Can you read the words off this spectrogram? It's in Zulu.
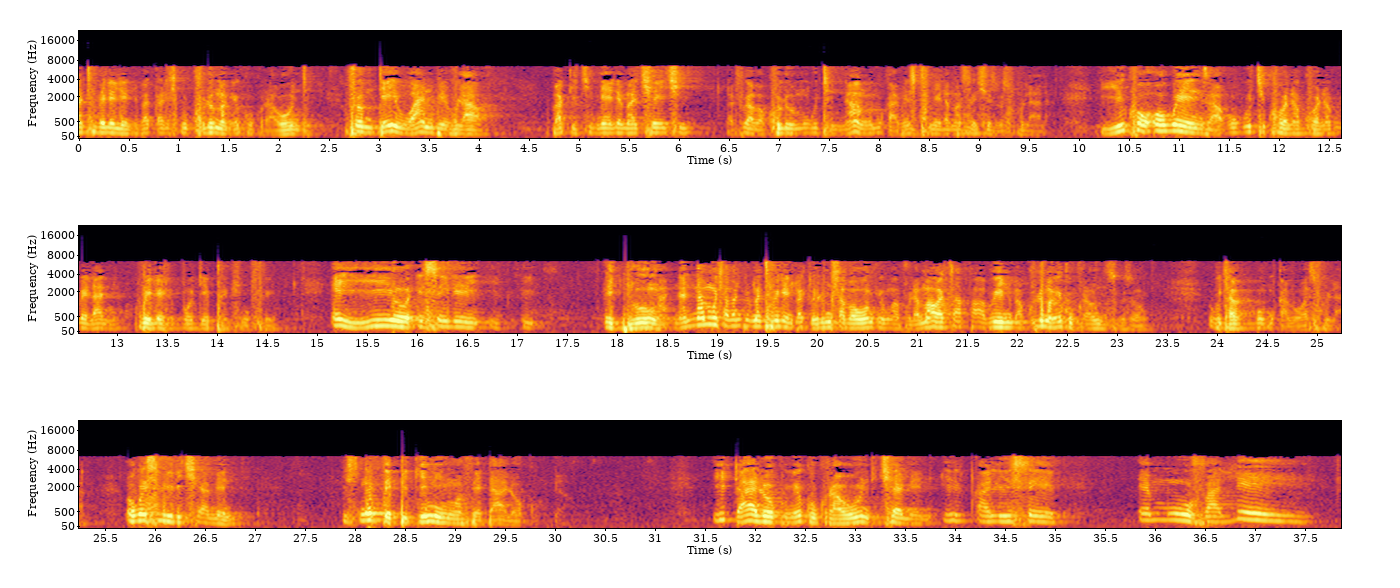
mathibeleleni baqalisa ukukhuluma ngegugrawundi from day one bebulawa. Bagijimele emachechi bafika bakhuluma ukuthi nangu umgabe esithumela amasosha ezosibulala yikho okwenza ukuthi khona khona kube lani kube le report ye-breaking free. Eyiyo esele i- i- idunga. Nanamuhla abantu bemathebeleni bagcwele umhlaba wonke ungavula ama-whatsapp abini bakhuluma ngegugrawundi nsuku zonke ukuthi umgabe wasibulala. Okwesibili chairman it's not the beginning of the dialogue. Idialogue ngegugrawundi chairman iqalise emuva le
